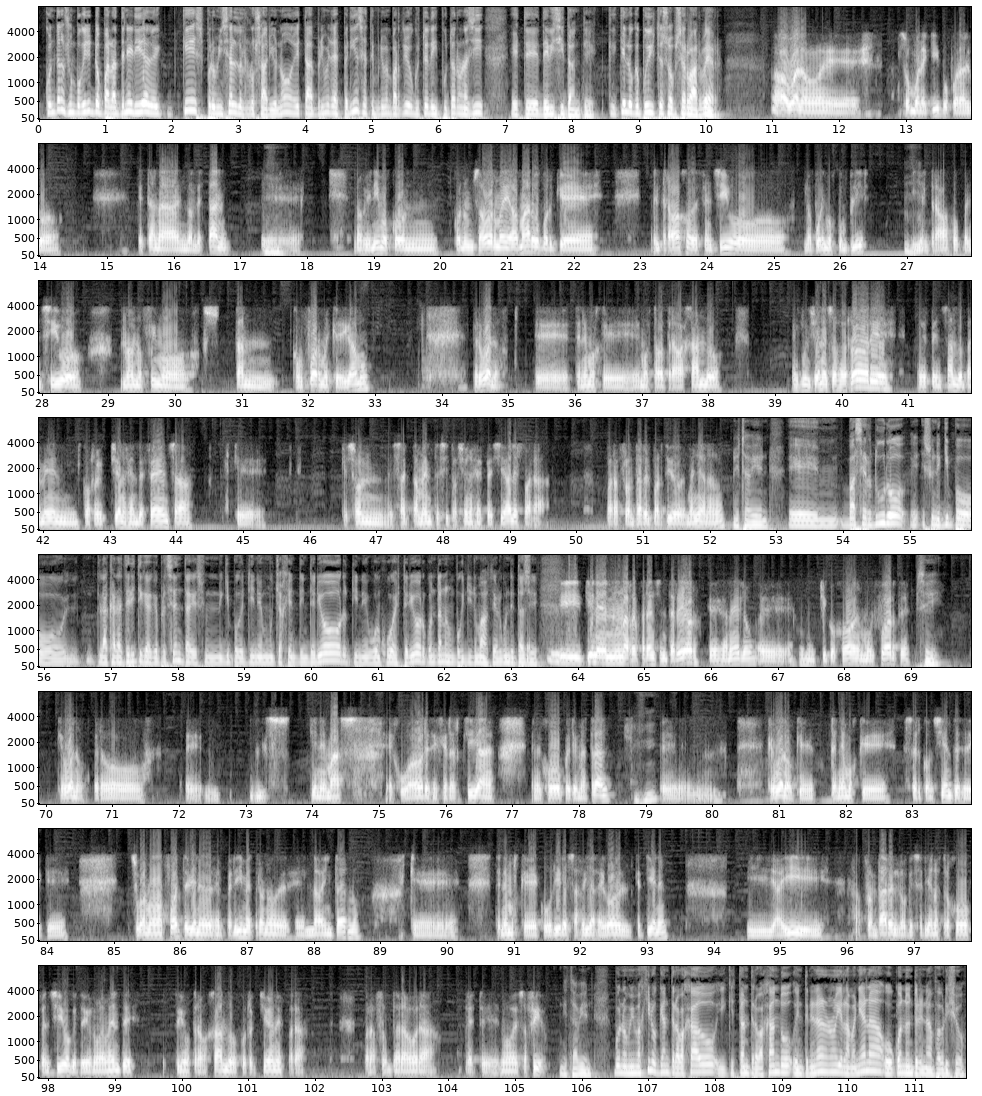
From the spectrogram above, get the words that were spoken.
contanos un poquitito para tener idea de qué es Provincial del Rosario, ¿no? Esta primera experiencia, este primer partido que ustedes disputaron allí este, de visitante. ¿Qué, es lo que pudiste observar, ver? Ah, bueno, eh, son buen equipo, por algo están en donde están. Eh, nos vinimos con con un sabor medio amargo porque el trabajo defensivo lo pudimos cumplir y el trabajo ofensivo no nos fuimos tan conformes que digamos. Pero bueno, eh, tenemos que, hemos estado trabajando en función de esos errores, eh, pensando también correcciones en defensa, que, que son exactamente situaciones especiales para, para afrontar el partido de mañana, ¿no? Está bien. Eh, va a ser duro, eh, es un equipo, la característica que presenta, es un equipo que tiene mucha gente interior, tiene buen juego exterior, contanos un poquitito más de algún detalle. Y tienen una referencia interior, que es Ganelo, eh, un chico joven, muy fuerte. Sí. Que bueno, pero eh, tiene más jugadores de jerarquía en el juego perimetral que bueno, que tenemos que ser conscientes de que su arma más fuerte viene desde el perímetro, no desde el lado interno, que tenemos que cubrir esas vías de gol que tienen y ahí afrontar lo que sería nuestro juego ofensivo, que te digo nuevamente, estuvimos trabajando correcciones para, para afrontar ahora este nuevo desafío. Está bien. Bueno, me imagino que han trabajado y que están trabajando. ¿Entrenaron hoy a la mañana o cuándo entrenan, Fabricio?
